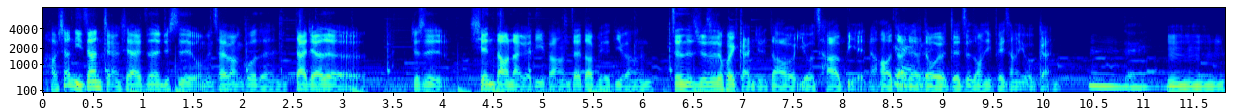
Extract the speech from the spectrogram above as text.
好像你这样讲下来，真的就是我们采访过的人，大家的，就是先到哪个地方，再到别的地方，真的就是会感觉到有差别，然后大家都会对这东西非常有感。嗯，对，嗯。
